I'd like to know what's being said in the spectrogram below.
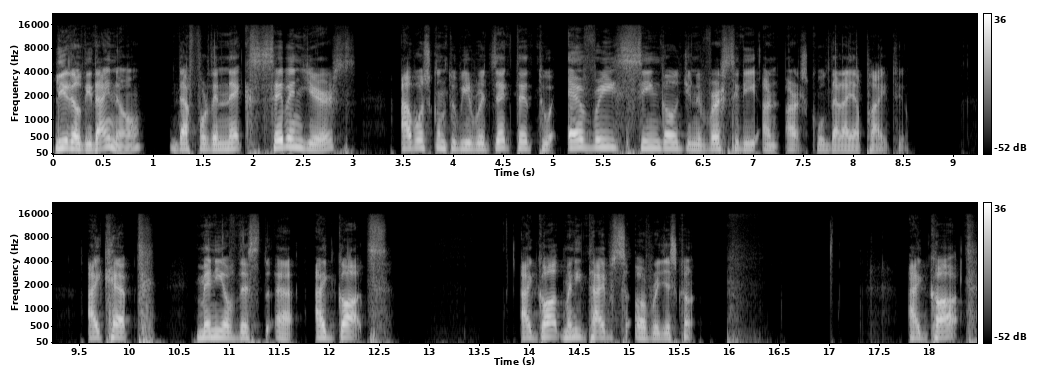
Little did I know that for the next seven years, I was going to be rejected to every single university and art school that I applied to. I kept many of this, uh, I got, I got many types of rejection. I got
